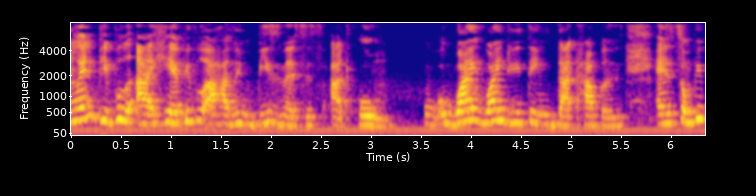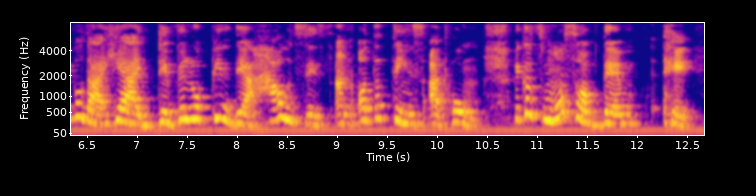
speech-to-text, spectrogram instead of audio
when people are here people are having businesses at home? Why why do you think that happens? And some people that are here are developing their houses and other things at home. Because most of them hey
